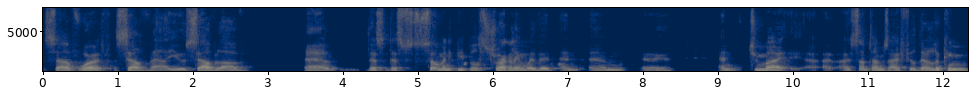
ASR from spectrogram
Self-worth self-value self-love. Uh, there's there's so many people struggling with it and um, uh, and to my I, I, sometimes i feel they're looking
